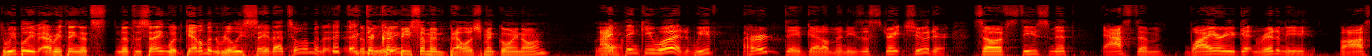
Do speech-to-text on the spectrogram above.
do we believe everything that Smith is saying? Would Gettleman really say that to him in a, I in think a there meeting? could be some embellishment going on. I think he would. We've heard Dave Gettleman. He's a straight shooter. So if Steve Smith asked him, "Why are you getting rid of me, boss?"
